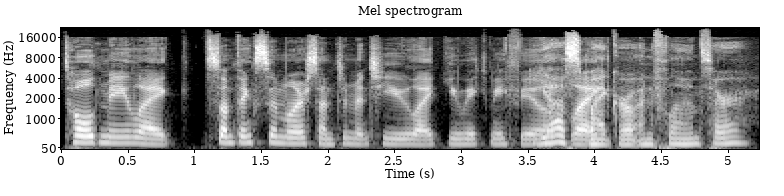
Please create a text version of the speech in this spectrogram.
told me like something similar sentiment to you, like you make me feel Yes, like micro influencer.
